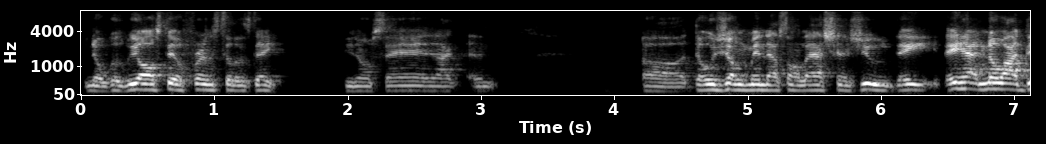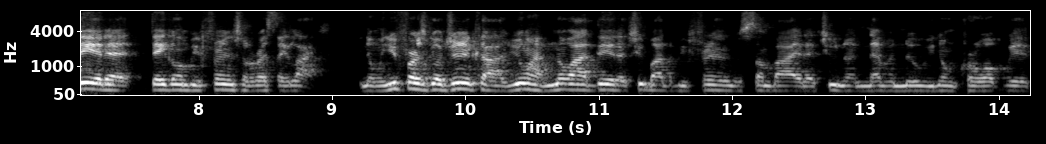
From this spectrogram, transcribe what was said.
you know, because we all still friends till this day. You know what I'm saying? And, I, and uh, those young men that's on Last Chance U, they they had no idea that they're gonna be friends for the rest of their lives. You know, when you first go junior college, you don't have no idea that you're about to be friends with somebody that you never knew, you don't grow up with.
